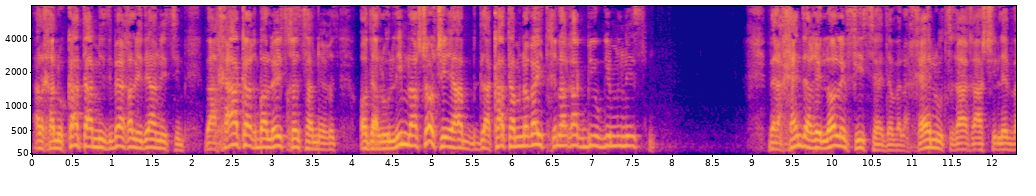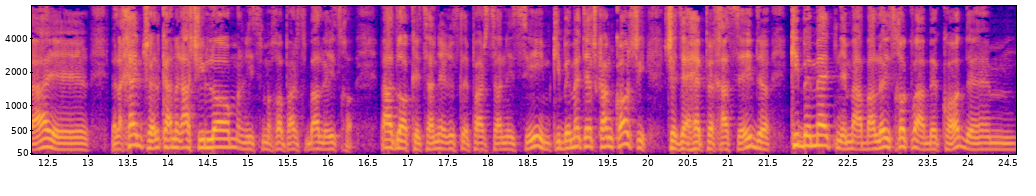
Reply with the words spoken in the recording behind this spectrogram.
על חנוכת המזבח על ידי הניסים ואחר כך בלא יסחס הנרס עוד עלולים לחשוב שהדלקת המנורה התחילה רק בי"ג ניסים. ולכן זה הרי לא לפי סדר, ולכן הוא צריך רש"י לבאר, ולכן שואל כאן רש"י לא נסמכו פרס בעל יצחו, ועד לא כצנרס לפרס הניסים, כי באמת יש כאן קושי, שזה הפך הסדר, כי באמת נאמר בעל יצחו כבר בקודם.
